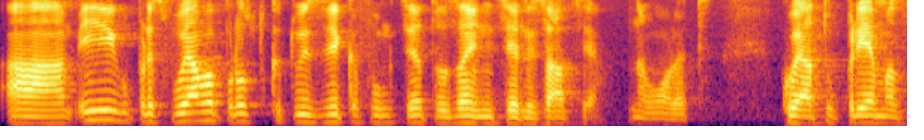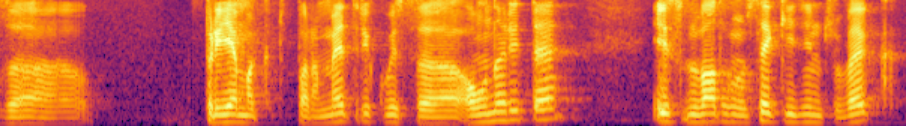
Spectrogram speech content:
а, и го присвоява просто като извика функцията за инициализация на wallet, която приема, за, приема като параметри кои са онарите и следователно всеки един човек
